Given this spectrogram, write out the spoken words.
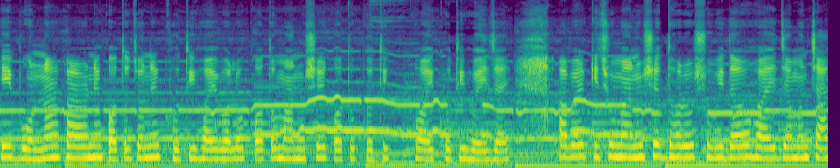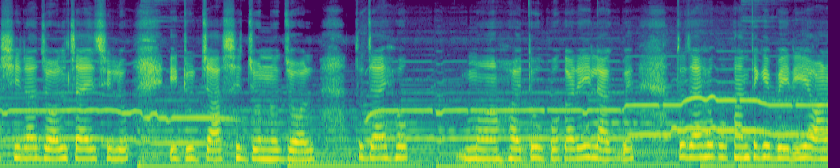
এই বন্যার কারণে কতজনের ক্ষতি হয় বলো? কত মানুষের কত ক্ষতি ক্ষয়ক্ষতি হয়ে যায়। আবার কিছু মানুষের ধরো সুবিধাও হয়, যেমন চাষিরা জল চাইছিল, একটু চাষের জন্য জল। তো যাই হোক হয়তো উপকারেই লাগবে। তো যাই হোক ওখান থেকে বেরিয়ে আর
